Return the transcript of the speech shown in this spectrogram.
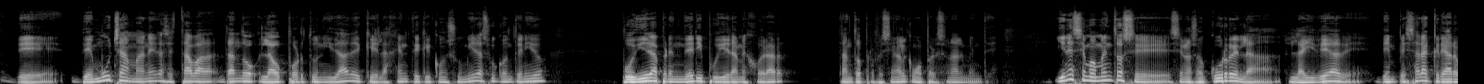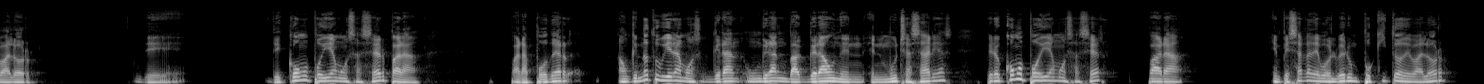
de, de, muchas maneras estaba dando la oportunidad de que la gente que consumiera su contenido pudiera aprender y pudiera mejorar tanto profesional como personalmente. Y en ese momento se, nos ocurre la, idea de, empezar a crear valor, de, cómo podíamos hacer para, para poder, aunque no tuviéramos gran, un gran background en, en muchas áreas, pero cómo podíamos hacer para empezar a devolver un poquito de valor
